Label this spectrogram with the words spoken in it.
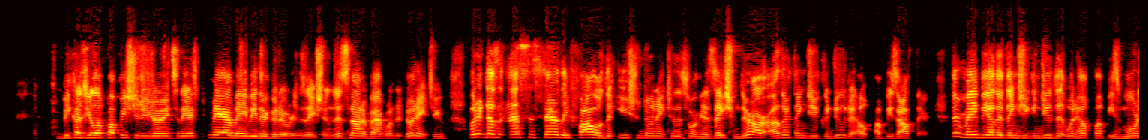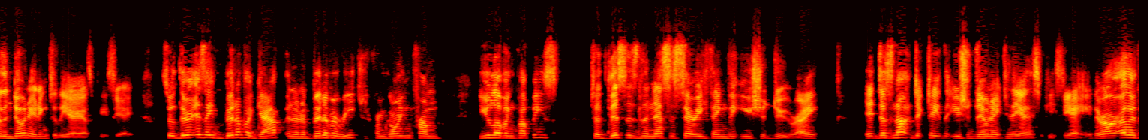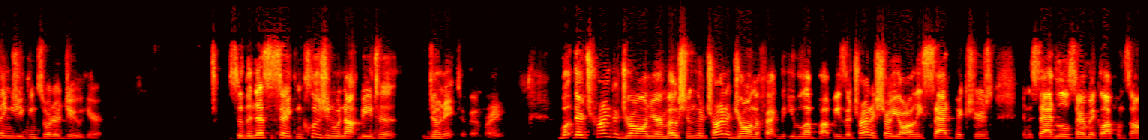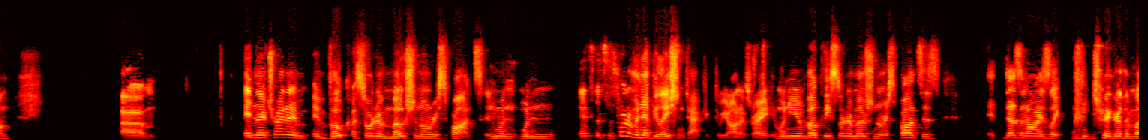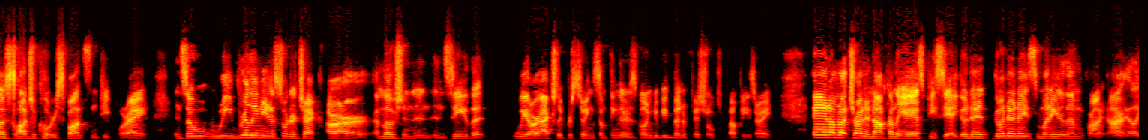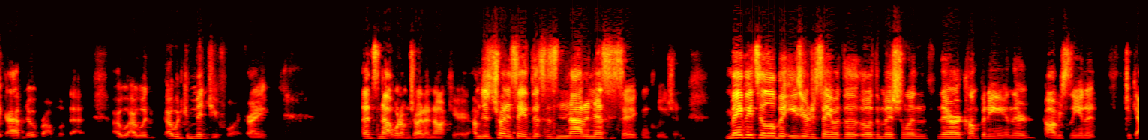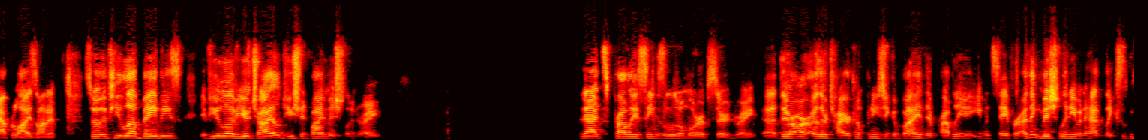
because you love puppies, should you donate to the XP? Yeah, maybe they're a good organization. That's not a bad one to donate to, but it doesn't necessarily follow that you should donate to this organization. There are other things you can do to help puppies out there. There may be other things you can do that would help puppies more than donating to the ASPCA. So there is a bit of a gap and a bit of a reach from going from you loving puppies to this is the necessary thing that you should do, right? It does not dictate that you should donate to the ASPCA. There are other things you can sort of do here. So the necessary conclusion would not be to donate to them, right? But they're trying to draw on your emotion. They're trying to draw on the fact that you love puppies. They're trying to show you all these sad pictures and a sad little Sarah McLachlan song. Um, and they're trying to evoke a sort of emotional response. And when when it's it's a sort of manipulation tactic, to be honest, right? When you invoke these sort of emotional responses, it doesn't always like trigger the most logical response in people, right? And so we really need to sort of check our emotion and, and see that we are actually pursuing something that is going to be beneficial to puppies, right? And I'm not trying to knock on the ASPCA. Go don- go donate some money to them. Fine. I like I have no problem with that. I, I would I would commend you for it, right? That's not what I'm trying to knock here. I'm just trying to say this is not a necessary conclusion. Maybe it's a little bit easier to say with the with the Michelin. They're a company and they're obviously in it to capitalize on it. So if you love babies, if you love your child, you should buy Michelin, right? That's probably seems a little more absurd, right? Uh, there are other tire companies you can buy. They're probably even safer. I think Michelin even had like some,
